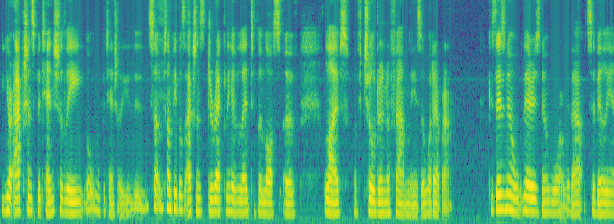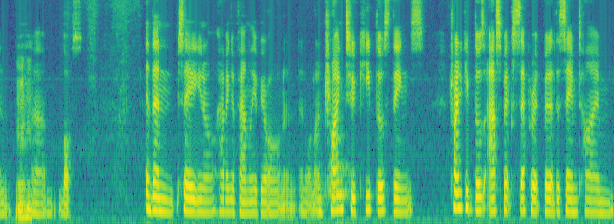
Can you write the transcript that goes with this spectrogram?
your actions potentially well potentially some some people's actions directly have led to the loss of lives of children or families or whatever. Because there's no there is no war without civilian um, loss and then say you know having a family of your own and, and whatnot and trying to keep those things trying to keep those aspects separate but at the same time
